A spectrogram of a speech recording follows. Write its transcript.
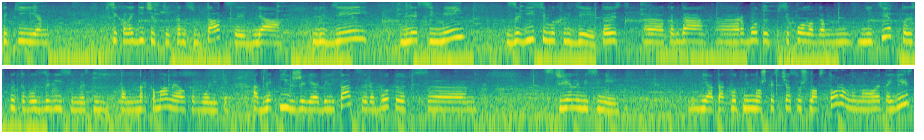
такие психологические консультации для людей, для семей зависимых людей. То есть, э, когда э, работают психологом не те, кто испытывают зависимость, там, наркоманы и алкоголики, а для их же реабилитации работают с, э, с членами семей. Я так вот немножко сейчас ушла в сторону, но это есть.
